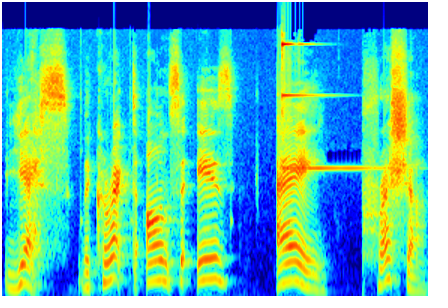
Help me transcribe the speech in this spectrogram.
Yes, the correct answer is A, pressure.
